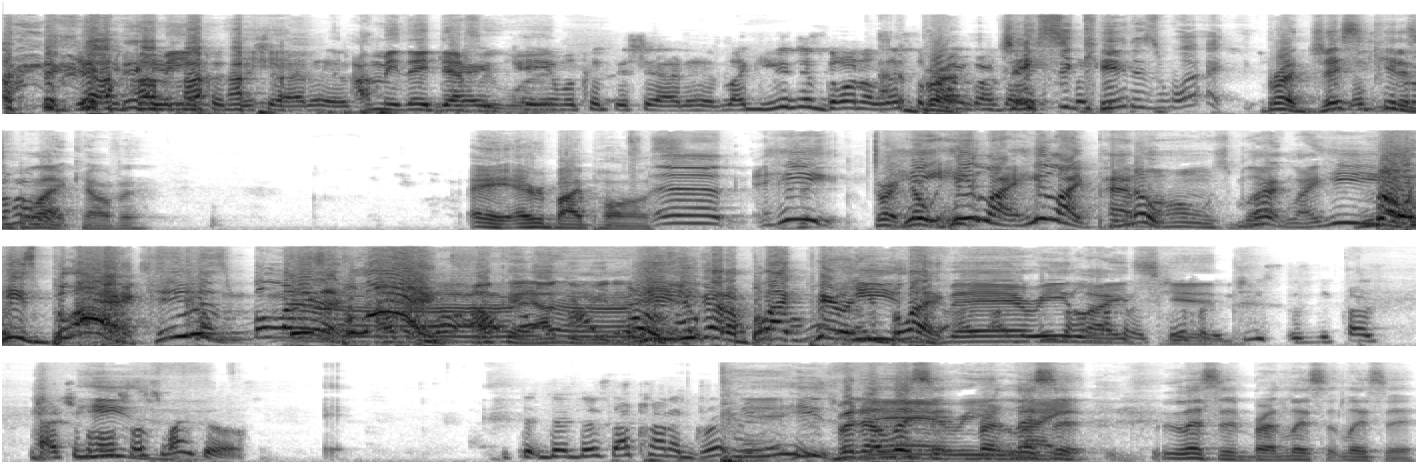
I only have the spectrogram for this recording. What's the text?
Jason Kidd will cook the shit out of him. I mean, they Gary definitely Payne will would. cook the shit out of him. Like you're just go on a list of Bruh, point guards. Jason like, Kidd is what? Bro, Jason Let's Kidd is keep it black, Calvin. Hey, everybody pause. Uh, he Right, he, no, he, he- like he like Pat No, Mahomes black. bruh, Like he no, he's black. He is black. He's black. Okay, I'll give you that. Bro, that. you got a black parent. You He's black. very I'm light gonna cheer for the skinned. Chiefs is because Patrick Mahomes He's- white girls. Th- th- There's that kind of grit. you he's But now listen, bro, listen, listen, bro, listen, listen.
